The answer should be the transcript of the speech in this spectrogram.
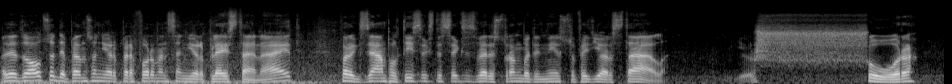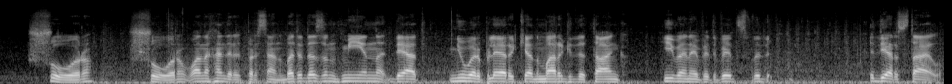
But it also depends on your performance and your playstyle, right? For example, T66 is very strong, but it needs to fit your style. Sure, sure, sure, 100%. But it doesn't mean that newer player can mark the tank even if it fits with their style.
